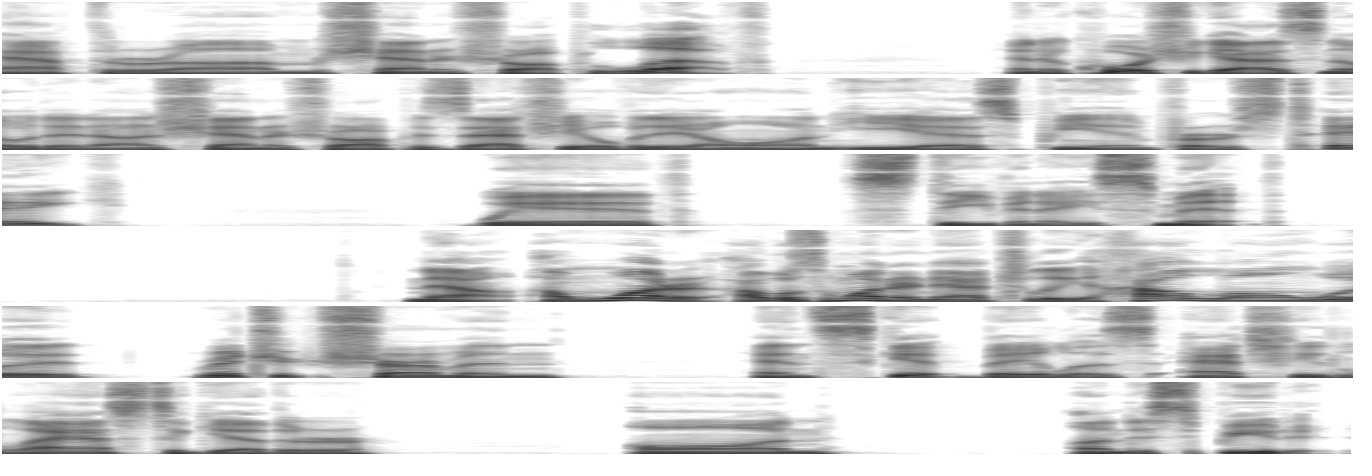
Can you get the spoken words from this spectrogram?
after um, Shannon Sharpe left. And of course, you guys know that uh, Shannon Sharpe is actually over there on ESPN First Take with Stephen A. Smith. Now, I wonder, I was wondering actually, how long would Richard Sherman and Skip Bayless actually last together on Undisputed?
